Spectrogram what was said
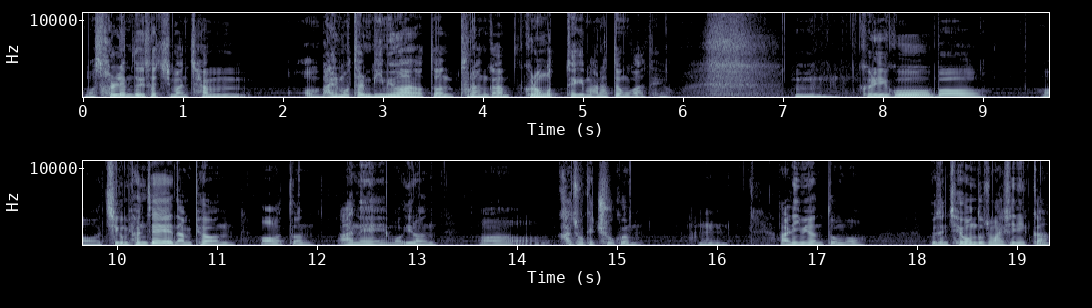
뭐 설렘도 있었지만 참말 어, 못할 미묘한 어떤 불안감 그런 것도 되게 많았던 것 같아요. 음 그리고 뭐 어, 지금 현재 남편 어, 어떤 아내 뭐 이런 어, 가족의 죽음 음, 아니면 또 뭐 요새 재혼도 좀 하시니까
